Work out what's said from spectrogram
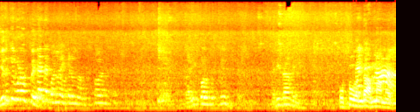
எதுக்கு இவ்வளவு உப்பு கொஞ்சம் வைக்கணுமா? கறி குழம்புக்கு கறிதான் வேணும். உப்பு வந்து அம்மா மாதிரி.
